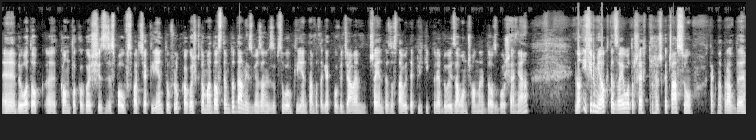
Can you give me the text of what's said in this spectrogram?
E, było to e, konto kogoś z zespołu wsparcia klientów lub kogoś, kto ma dostęp do danych związanych z obsługą klienta, bo tak jak powiedziałem, przejęte zostały te pliki, które były załączone do zgłoszenia. No i firmie Okta zajęło trosze, troszeczkę czasu tak naprawdę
